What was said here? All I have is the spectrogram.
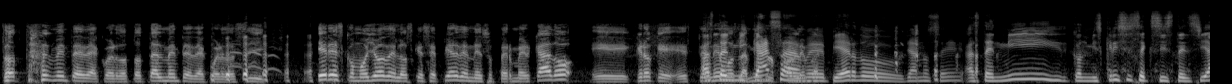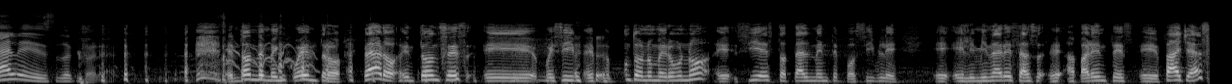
Totalmente de acuerdo, totalmente de acuerdo. Si eres como yo de los que se pierden en el supermercado, eh, creo que tenemos Hasta en mi casa me pierdo, ya no sé. Hasta en mí, con mis crisis existenciales, doctora. ¿En dónde me encuentro? Claro, entonces, eh, pues sí, eh, punto número uno, eh, sí es totalmente posible eliminar esas aparentes fallas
